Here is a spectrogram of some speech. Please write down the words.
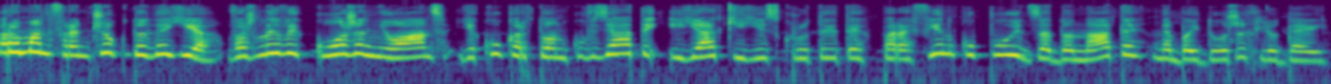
Роман Франчук додає, важливий кожен нюанс, яку картонку взяти і як її скрутити. Парафін купують за донати небайдужих людей.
